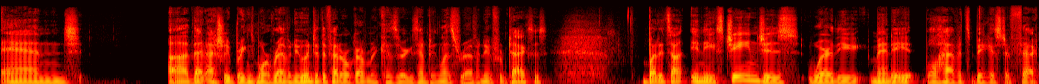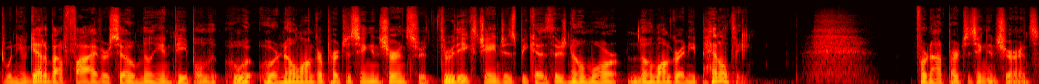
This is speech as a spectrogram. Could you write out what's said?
and uh, that actually brings more revenue into the federal government because they're exempting less revenue from taxes. But it's in the exchanges where the mandate will have its biggest effect. When you get about five or so million people who, who are no longer purchasing insurance through, through the exchanges because there's no more, no longer any penalty for not purchasing insurance,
